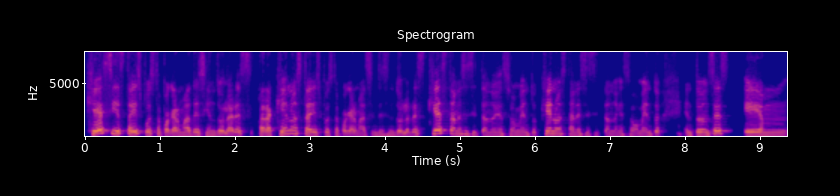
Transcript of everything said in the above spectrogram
qué sí está dispuesto a pagar más de 100 dólares, para qué no está dispuesto a pagar más de 100 dólares, qué está necesitando en ese momento, qué no está necesitando en ese momento. Entonces, em,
